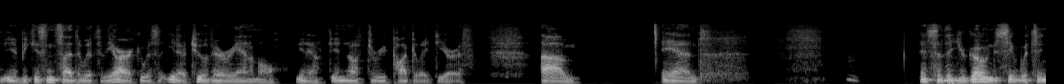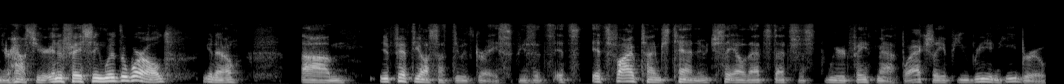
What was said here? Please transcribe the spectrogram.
you know, because inside the width of the ark, it was you know two of every animal, you know, enough to repopulate the Earth, um, and and so that you're going to see what's in your house. you're interfacing with the world, you know. Um, 50 also has to do with grace because it's it's it's five times 10 and you say oh that's that's just weird faith math. But actually if you read in hebrew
